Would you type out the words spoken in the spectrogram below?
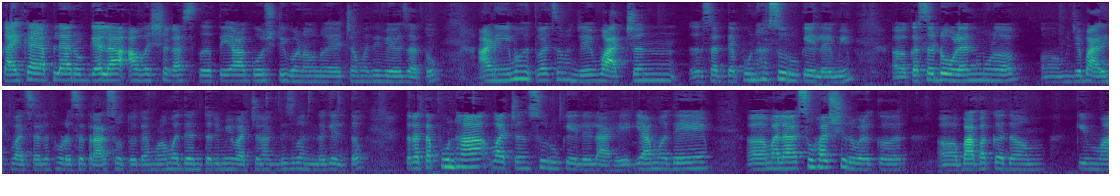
काय काय आपल्या आरोग्याला आवश्यक असतं ते या गोष्टी बनवणं याच्यामध्ये वेळ जातो. आणि महत्वाचं म्हणजे वाचन सध्या पुन्हा सुरू केलंय मी. कसं डोळ्यांमुळं म्हणजे बारीक वाचायला थोडासा त्रास होतो त्यामुळं मध्यंतरी मी वाचन अगदीच बंद केलं तर आता पुन्हा वाचन सुरू केलेलं आहे. यामध्ये मला सुहास शिरवळकर बाबा कदम किंवा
